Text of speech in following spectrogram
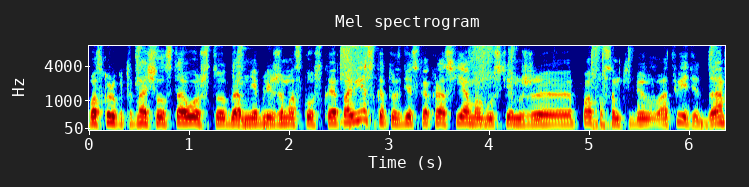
Поскольку ты начал с того, что да, мне ближе московская повестка, то здесь как раз я могу с тем же пафосом тебе ответить, да.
